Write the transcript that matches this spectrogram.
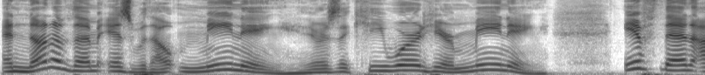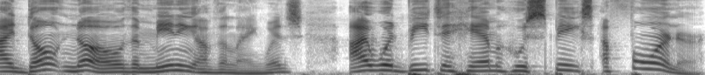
and none of them is without meaning. There's a key word here meaning. If then I don't know the meaning of the language, I would be to him who speaks a foreigner,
